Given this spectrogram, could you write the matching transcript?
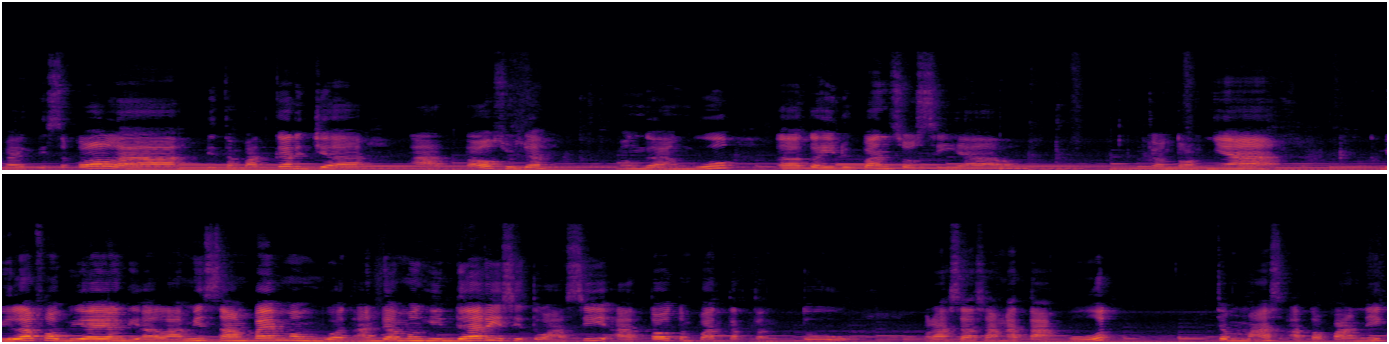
baik di sekolah, di tempat kerja, atau sudah mengganggu uh, kehidupan sosial. Contohnya, bila fobia yang dialami sampai membuat Anda menghindari situasi atau tempat tertentu, merasa sangat takut, cemas atau panik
